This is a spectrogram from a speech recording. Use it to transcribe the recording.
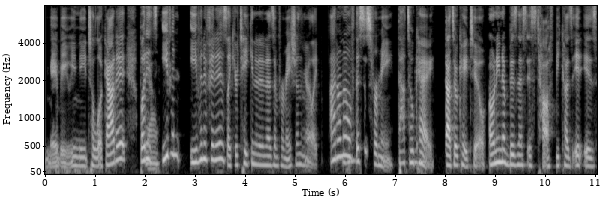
maybe you need to look at it but yeah. it's even even if it is like you're taking it in as information and you're like i don't know mm-hmm. if this is for me that's mm-hmm. okay that's okay too. Owning a business is tough because it is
